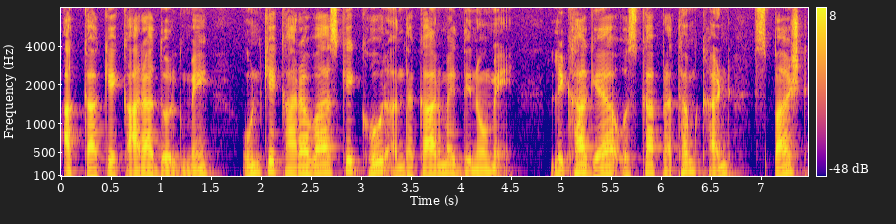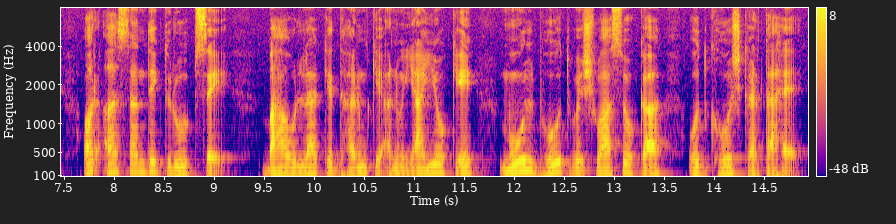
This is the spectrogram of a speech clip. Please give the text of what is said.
अक्का के कारादुर्ग में, उनके कारावास के घोर अंधकारमय दिनों में लिखा गया उसका प्रथम खंड स्पष्ट और असंदिग्ध रूप से बाहुल्ला के धर्म के अनुयायियों के मूलभूत विश्वासों का उद्घोष करता है।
